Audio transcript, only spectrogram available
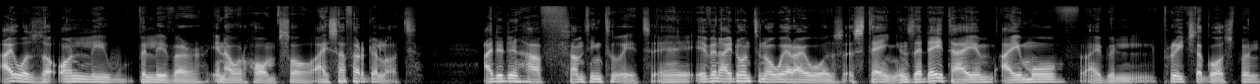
I was the only believer in our home, so I suffered a lot. I didn't have something to eat. Uh, even I don't know where I was staying. In the daytime, I move, I will preach the gospel,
